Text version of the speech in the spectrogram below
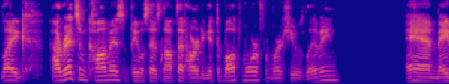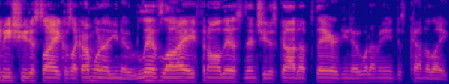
like I read some comments and people said it's not that hard to get to Baltimore from where she was living. And maybe she just like was like, I'm gonna, you know, live life and all this, and then she just got up there, and you know what I mean? Just kinda like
